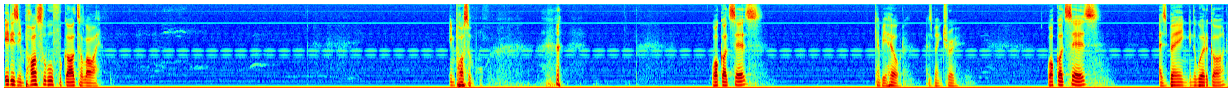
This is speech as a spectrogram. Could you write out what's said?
It is impossible for God to lie. Impossible. what God says can be held as being true. What God says as being in the Word of God,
